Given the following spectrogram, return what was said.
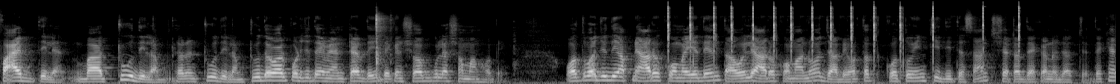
ফাইভ দিলেন বা টু দিলাম, ধরেন টু দিলাম। টু দেওয়ার পর যদি আমি এন্টার দিই, দেখেন সবগুলা সমান হবে। অথবা যদি আপনি আরও কমাইয়ে দেন, তাহলে আরও কমানো যাবে। অর্থাৎ কত ইঞ্চি দিতে চান, সেটা দেখানো যাচ্ছে। দেখেন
